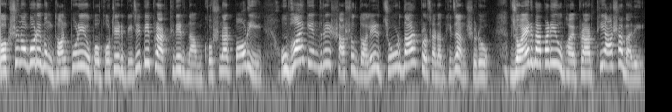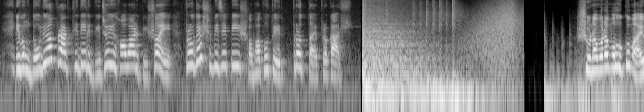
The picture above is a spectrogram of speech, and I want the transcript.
বক্সনগর এবং ধনপুরে উপভোটের বিজেপি প্রার্থীদের নাম ঘোষণার পরই উভয় কেন্দ্রের শাসক দলের জোরদার প্রচারাভিযান শুরু। জয়ের ব্যাপারে উভয় প্রার্থী আশাবাদী এবং দলীয় প্রার্থীদের বিজয়ী হওয়ার বিষয়ে প্রদেশ বিজেপি সভাপতির প্রত্যয় প্রকাশ। সোনামুড়া মহকুমায়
